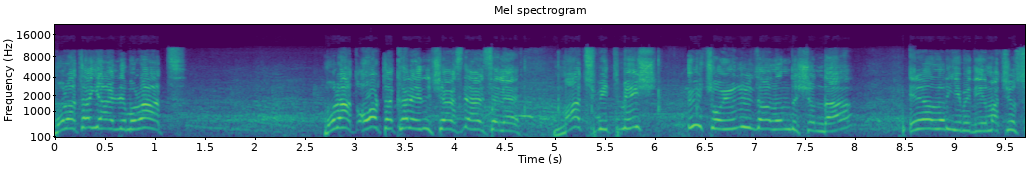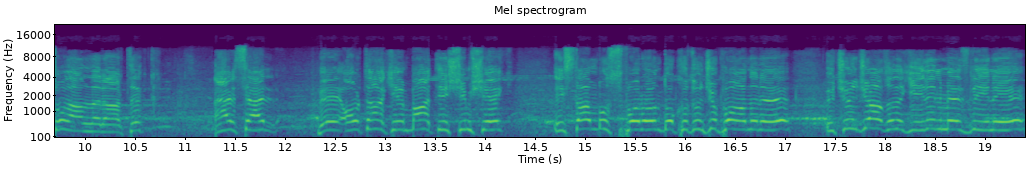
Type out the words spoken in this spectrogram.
Murat'a geldi Murat. Murat orta karenin içerisinde Ersel'e. Maç bitmiş. 3 oyuncu ceza alanının dışında. İnanılır gibi değil. Maçın son anları artık. Ersel ve orta hakem Bahattin Şimşek İstanbul Spor'un 9. puanını, 3. haftadaki yenilmezliğini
